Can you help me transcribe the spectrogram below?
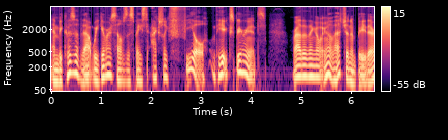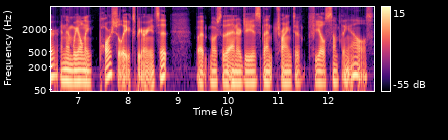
And because of that, we give ourselves the space to actually feel the experience rather than going, oh, that shouldn't be there. And then we only partially experience it but most of the energy is spent trying to feel something else.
